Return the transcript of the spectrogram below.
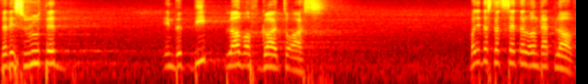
that is rooted in the deep love of God to us. But it does not settle on that love.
